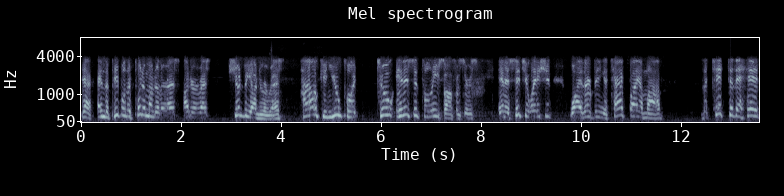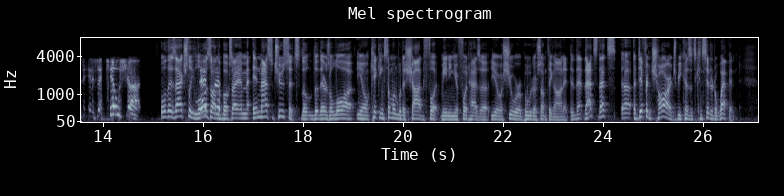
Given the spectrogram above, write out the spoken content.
Yeah, and the people that put him under the arrest under arrest should be under arrest. How can you put two innocent police officers in a situation while they're being attacked by a mob? The kick to the head is a kill shot. Well, there's actually laws That's on the books. I, in- in Massachusetts, the, the, there's a law, you know, kicking someone with a shod foot, meaning your foot has a you know a shoe or a boot or something on it. That, that's that's uh, a different charge because it's considered a weapon,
